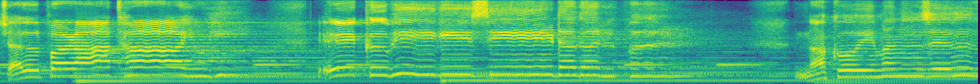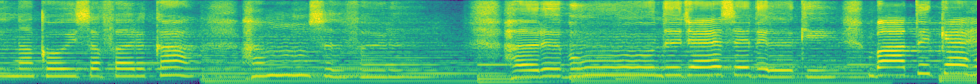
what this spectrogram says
चल पड़ा था यूं ही एक भीगी सी डगर पर न कोई मंजिल, ना कोई सफ़र का हम सफ़र। हर बूंद जैसे दिल की बात कह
